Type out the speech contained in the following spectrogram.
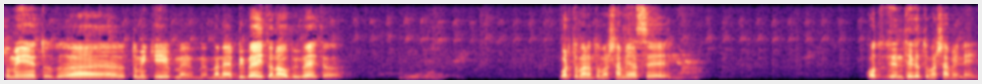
তুমি তো তুমি কি মানে বিবাহিত না অবিবাহিত? বর্তমানে তোমার স্বামী আছে? কতদিন থেকে তোমার স্বামী নেই?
